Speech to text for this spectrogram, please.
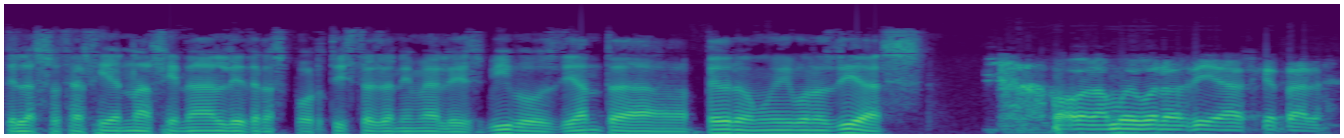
de la Asociación Nacional de Transportistas de Animales Vivos de ANTA. Pedro, muy buenos días. Hola, muy buenos días, ¿qué tal?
